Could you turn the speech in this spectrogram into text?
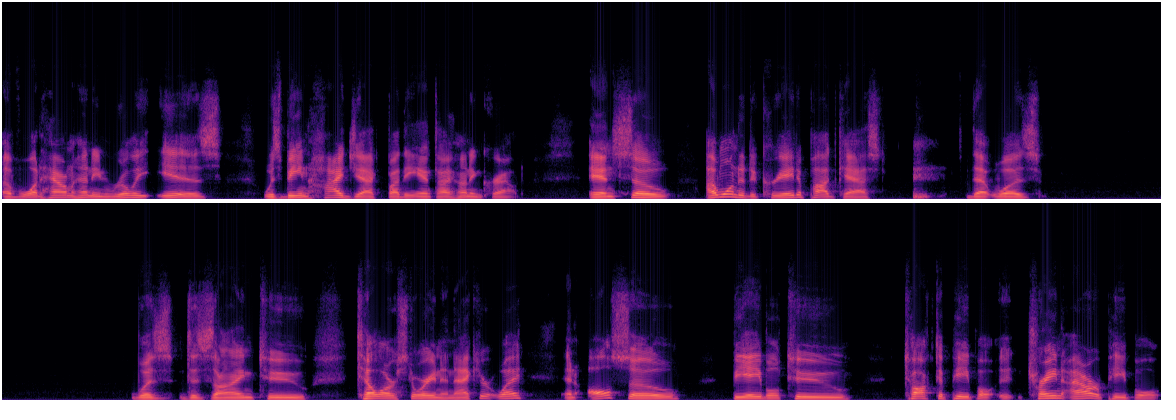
of what hound hunting really is was being hijacked by the anti-hunting crowd. And so I wanted to create a podcast that was was designed to tell our story in an accurate way and also be able to talk to people eh, train our people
